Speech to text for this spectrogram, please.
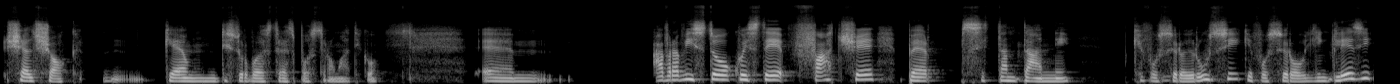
shell shock, che è un disturbo da stress post-traumatico. Ehm, avrà visto queste facce per 70 anni, che fossero i russi, che fossero gli inglesi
